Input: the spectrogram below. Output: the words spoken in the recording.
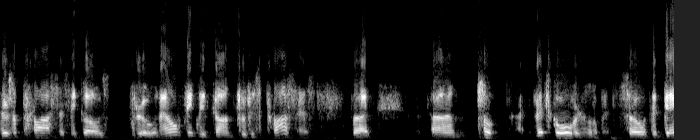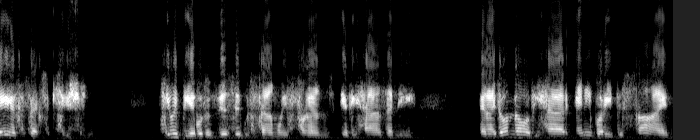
there's a process that goes through, and I don't think we've gone through this process, but um, so let's go over it a little bit. So the day of his execution, he would be able to visit with family, friends, if he has any. And I don't know if he had anybody besides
